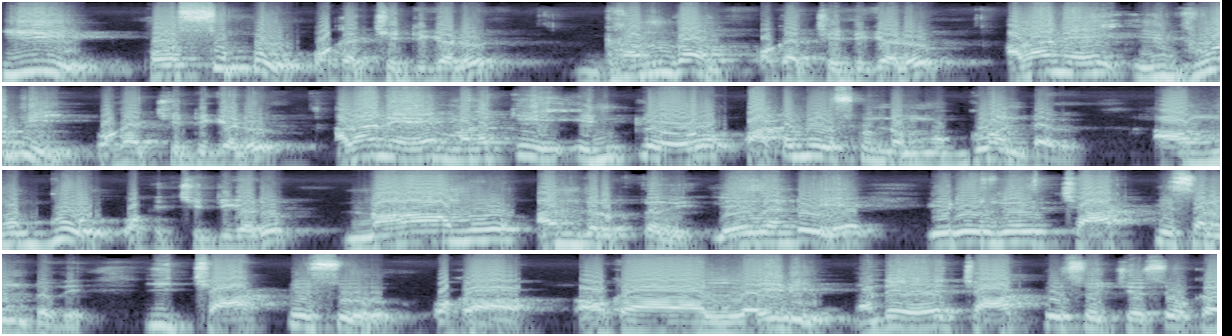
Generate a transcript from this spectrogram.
ఈ పసుపు ఒక చిటికెడు గంధం ఒక చిటికెడు అలానే విభూతి ఒక చిటికెడు అలానే మనకి ఇంట్లో పటం వేసుకుంటాం ముగ్గు అంటారు. ఆ ముగ్గు ఒక చిటికడు నాము అని దొరుకుతుంది. లేదంటే ఈ రోజు చాక్ పీస్ అని ఉంటుంది. ఈ చాక్ పీస్ ఒక ఒక లైడీ అంటే చాక్ పీస్ వచ్చేసి ఒక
